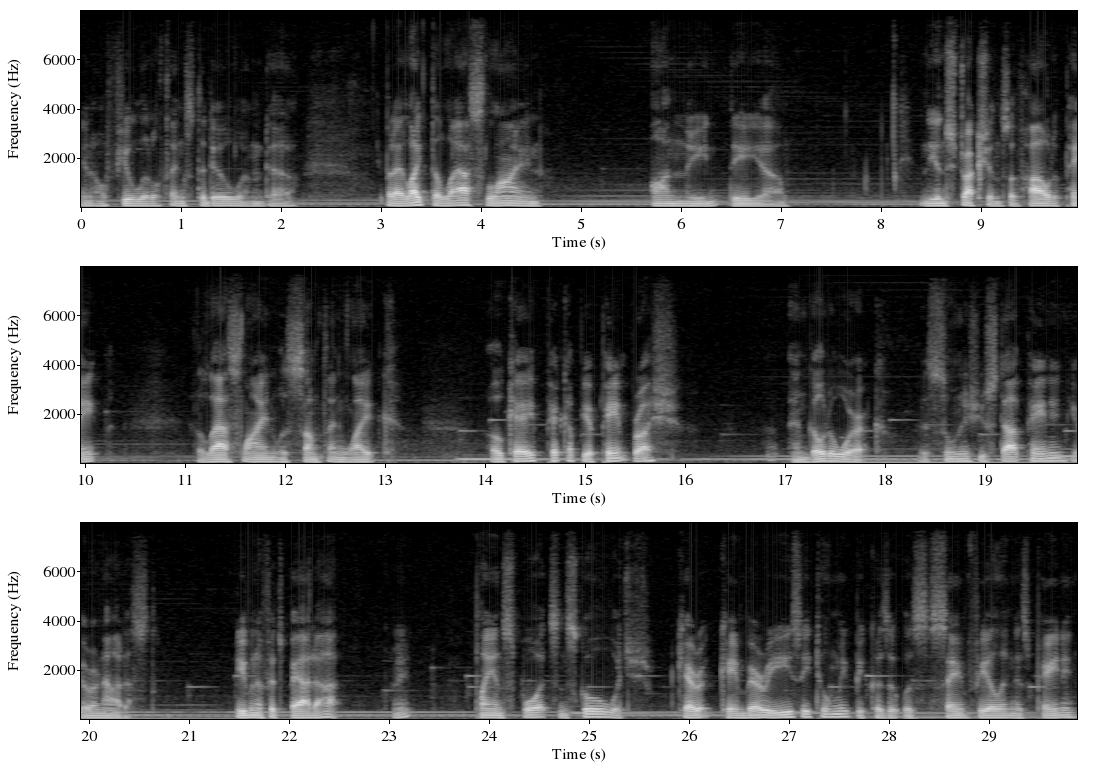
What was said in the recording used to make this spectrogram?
you know, a few little things to do, and uh, but I liked the last line on the the uh, the instructions of how to paint. The last line was something like, okay, pick up your paintbrush and go to work. As soon as you stop painting, you're an artist, even if it's bad art, right? Playing sports in school, which came very easy to me because it was the same feeling as painting,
